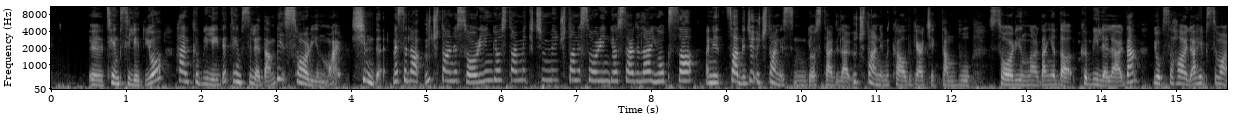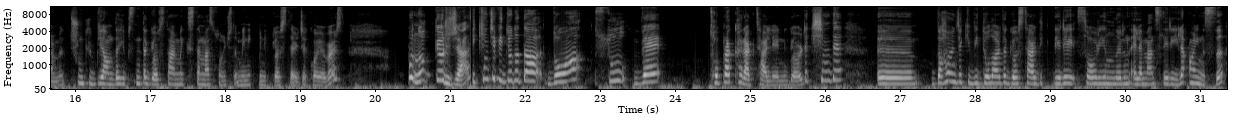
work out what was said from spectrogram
e, temsil ediyor. Her kabileyi de temsil eden bir Saurian var. Şimdi mesela 3 tane Saurian göstermek için mi 3 tane Saurian gösterdiler yoksa hani sadece 3 tanesini mi gösterdiler? 3 tane mi kaldı gerçekten bu Saurianlardan ya da kabilelerden yoksa hala hepsi var mı? Çünkü bir anda hepsini de göstermek istemez sonuçta minik minik gösterecek Hoyoverse. Bunu göreceğiz. İkinci videoda da doğa, su ve toprak karakterlerini gördük. Şimdi daha önceki videolarda gösterdikleri Saurian'ların elementleriyle aynısı.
